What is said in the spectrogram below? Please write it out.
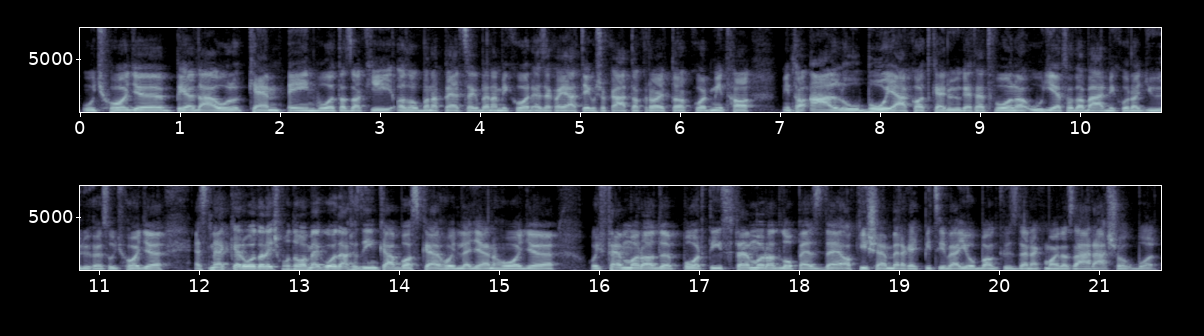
úgyhogy például Campaign volt az, aki azokban a percekben, amikor ezek a játékosok álltak rajta, akkor mintha, mintha álló bójákat kerülgetett volna, úgy ért oda bármikor a gyűrűhöz, úgyhogy ezt meg kell oldani, és mondom, a megoldás az inkább az kell, hogy legyen, hogy, hogy fennmarad Portis, fennmarad Lopez, de a kis emberek egy picivel jobban küzdenek majd az árásokból.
